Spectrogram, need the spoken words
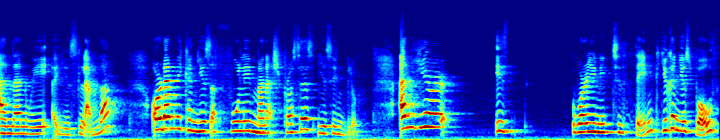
and then we use Lambda. Or then we can use a fully managed process using Glue. And here is where you need to think. You can use both.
